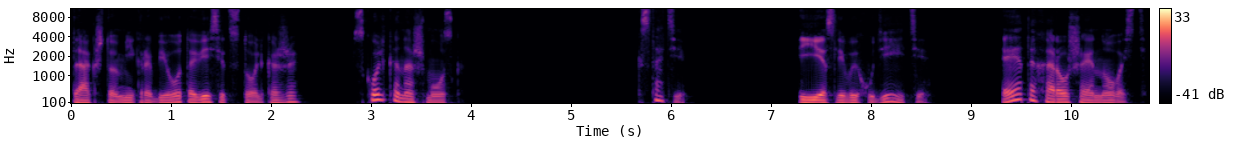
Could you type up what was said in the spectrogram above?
Так что микробиота весит столько же, сколько наш мозг. Кстати, если вы худеете, это хорошая новость.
